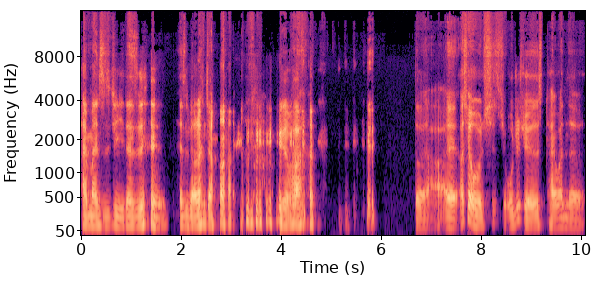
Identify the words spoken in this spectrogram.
还蛮实际，但是 还是不要乱讲话，太可怕。对啊，哎、欸，而且我是我就觉得台湾的，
